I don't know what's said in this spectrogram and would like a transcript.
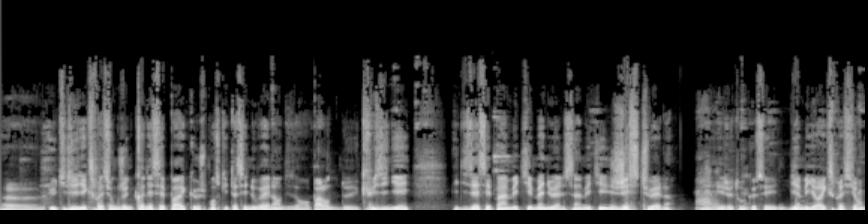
euh, utiliser une expression que je ne connaissais pas et que je pense qu'il est assez nouvelle en disant en parlant de cuisinier il disait c'est pas un métier manuel c'est un métier gestuel. Ah et, je trouve mm. que c'est une bien meilleure expression.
